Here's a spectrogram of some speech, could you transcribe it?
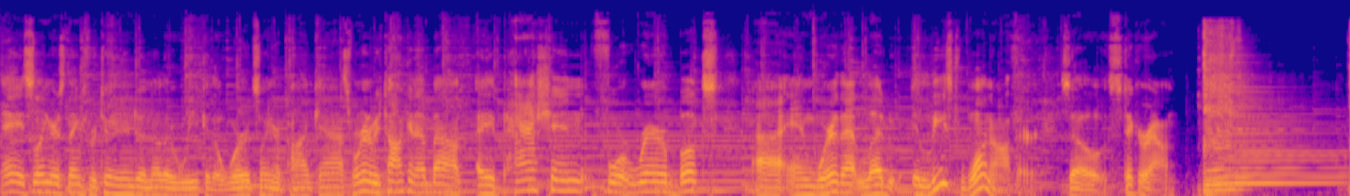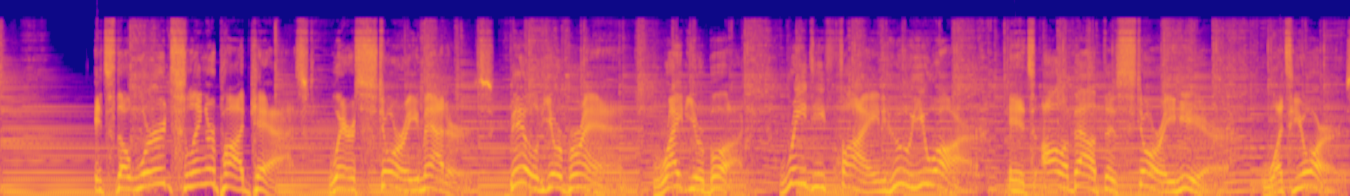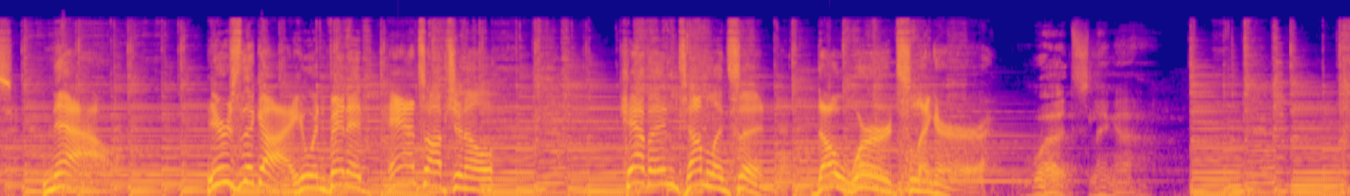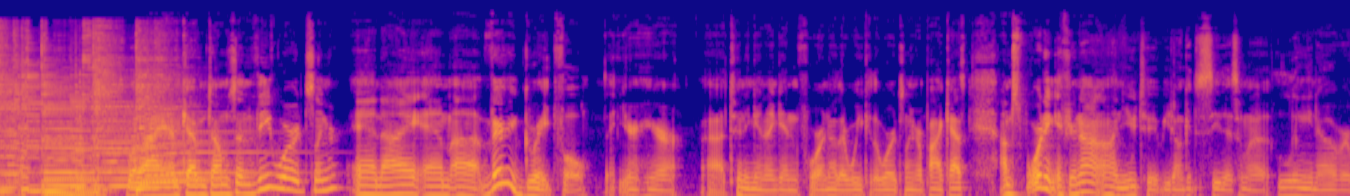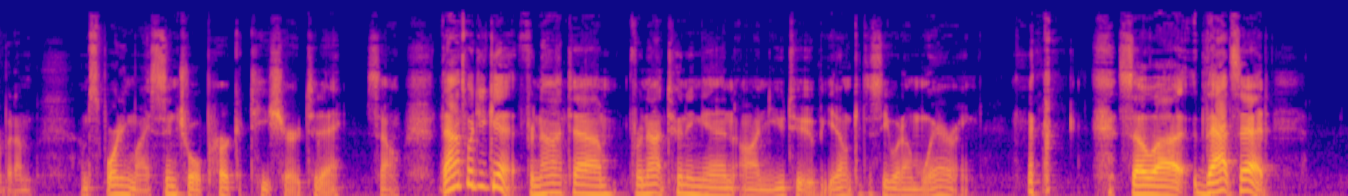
Hey, Slingers, thanks for tuning into another week of the Word Slinger podcast. We're going to be talking about a passion for rare books uh, and where that led at least one author. So stick around. It's the Word Slinger Podcast, where story matters. Build your brand, write your book, redefine who you are. It's all about the story here. What's yours? Now. Here's the guy who invented pants optional, Kevin Tomlinson, the Word Slinger. Word Slinger. Well, I am Kevin Tomlinson, the Word Slinger, and I am uh, very grateful that you're here. Uh, tuning in again for another week of the Word Slinger podcast. I'm sporting. If you're not on YouTube, you don't get to see this. I'm going to lean over, but I'm I'm sporting my Central Perk T-shirt today. So that's what you get for not um, for not tuning in on YouTube. You don't get to see what I'm wearing. so uh, that said,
